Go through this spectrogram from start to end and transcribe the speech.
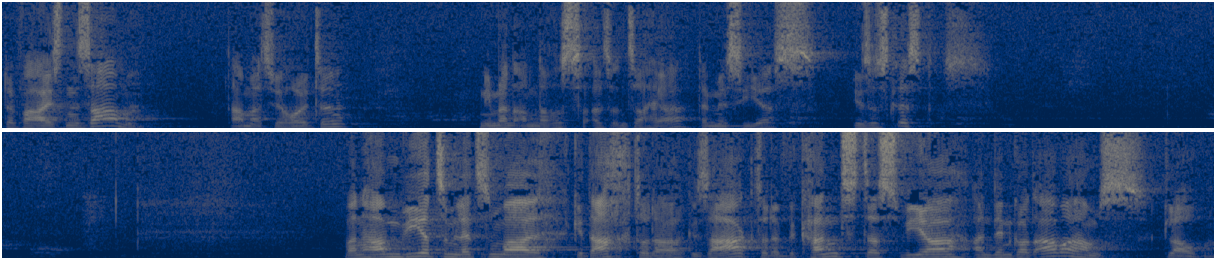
der verheißene Same, damals wie heute, niemand anderes als unser Herr, der Messias, Jesus Christus. Wann haben wir zum letzten Mal gedacht oder gesagt oder bekannt, dass wir an den Gott Abrahams glauben?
